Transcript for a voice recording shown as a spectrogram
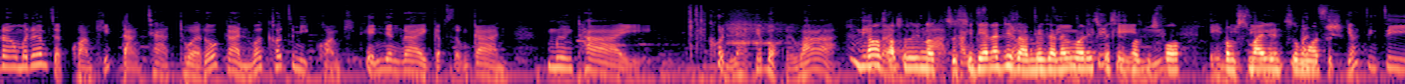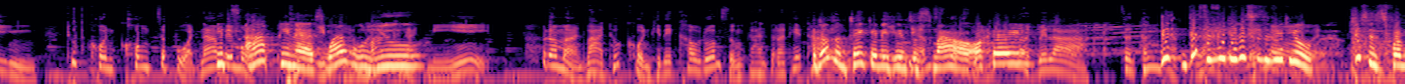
เรามาเริ่มจากความคิดต่างชาติทั่วโลกกันว่าเขาจะมีความคิดเห็นอย่างไรกับสงกรารเมืองไทย คนแรกได้บอกเลยว่า That was absolutely not to see. The energy is amazing. Everybody's faces must be full from smiling too มัน much. สุดยอดจริงๆ ทุกคนคงจะปวดหน้า It's ไปหมด happiness. เพราะ Why ยิ้ม will มาก you- ขนาดนี้ประมาณว่าทุกคนที่ได้เข้าร่วมสงกรารประเทศไทย It doesn't take anything to ยิ้มแย้ม smile, สดใส okay? ตลอดเวลาจนต้อง This, หนัก this is the video. This is the แน่นอน video. This is from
